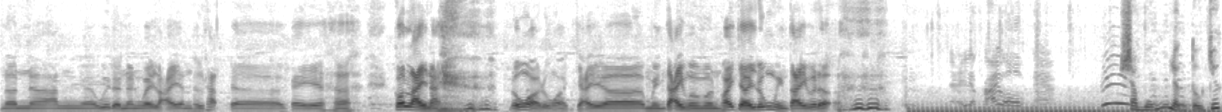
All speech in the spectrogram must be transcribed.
Nên anh quyết định anh quay lại anh thử thách cái có lay này. Đúng rồi đúng rồi. Chạy miền tây mà mình phải chơi đúng miền tây mới được. Sau 4 lần tổ chức,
